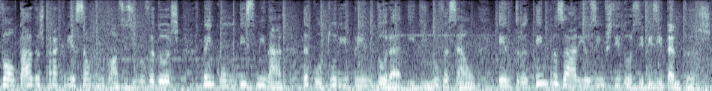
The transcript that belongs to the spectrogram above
voltadas para a criação de negócios inovadores, bem como disseminar a cultura empreendedora e de inovação entre empresários, investidores e visitantes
